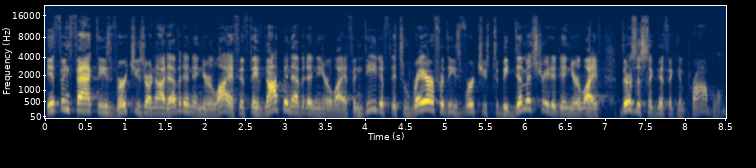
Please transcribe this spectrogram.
If in fact these virtues are not evident in your life, if they've not been evident in your life, indeed, if it's rare for these virtues to be demonstrated in your life, there's a significant problem.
